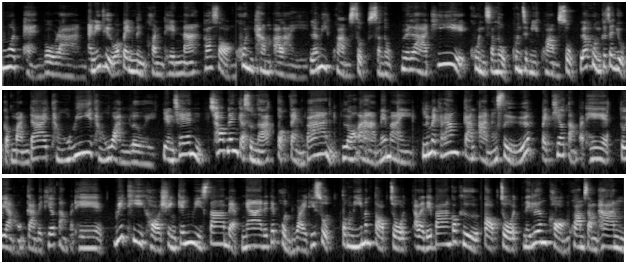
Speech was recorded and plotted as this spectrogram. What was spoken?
นวดแผนโบราณ อันนี้ถือว่าเป็นหนึ่งคอนเทนต์นะข้อ 2 คุณทำอะไรและมีความสุขสนุก เวลาที่คุณสนุกคุณจะมีความสุข และคุณก็จะอยู่กับมันได้ทั้งวี่ทั้งวันเลย อย่างเช่น ชอบเล่นกับสุนัขตกแต่งบ้าน ลองอาหารใหม่ๆหรือแม้กระทั่งการอ่านหนังสือไปเที่ยวต่างประเทศ ตัวอย่างของการไปเที่ยวต่างประเทศ วิธีขอเชงเก้นวีซ่าแบบง่ายและได้ผลไวที่สุด ตรงนี้มันตอบโจทย์อะไรได้บ้างก็คือ ตอบโจทย์ในเรื่องของความสัมพันธ์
